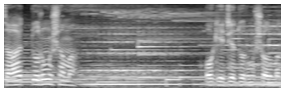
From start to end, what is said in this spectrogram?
Saat durmuş ama. O gece durmuş olmalı.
